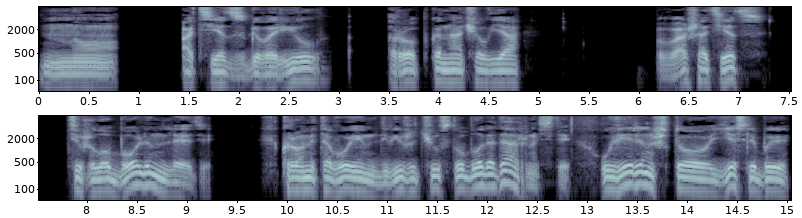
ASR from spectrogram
«Но отец говорил...» — робко начал я. «Ваш отец тяжело болен, леди. Кроме того, им движет чувство благодарности. Уверен, что если бы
